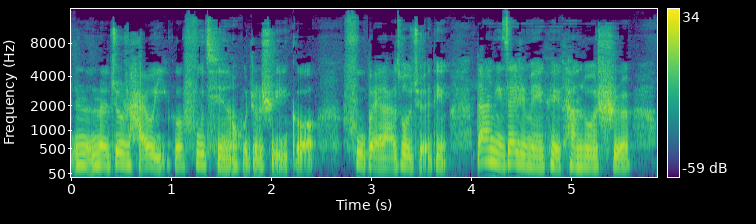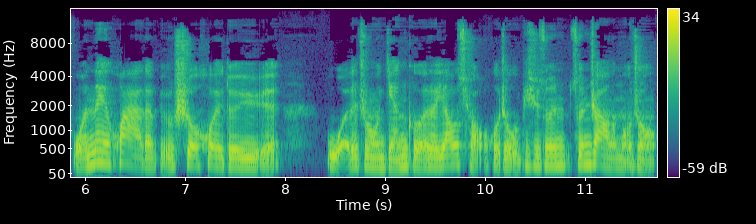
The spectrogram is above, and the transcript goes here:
那那就是还有一个父亲或者是一个父辈来做决定，当然你在这边也可以看作是我内化的，比如社会对于我的这种严格的要求，或者我必须遵遵照的某种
